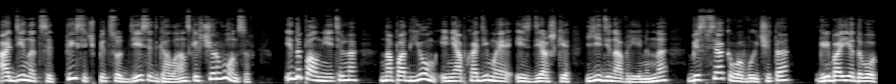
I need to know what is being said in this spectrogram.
11 510 голландских червонцев и дополнительно на подъем и необходимые издержки единовременно, без всякого вычета, Грибоедову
